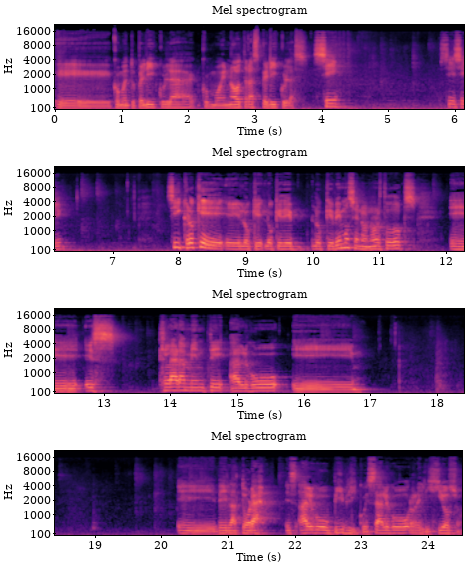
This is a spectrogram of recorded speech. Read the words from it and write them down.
eh, como en tu película, como en otras películas. Sí, sí, sí. Sí, creo que, eh, lo, que, lo, que lo que vemos en Unorthodox eh, es claramente algo eh, de la Torah, es algo bíblico, es algo religioso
